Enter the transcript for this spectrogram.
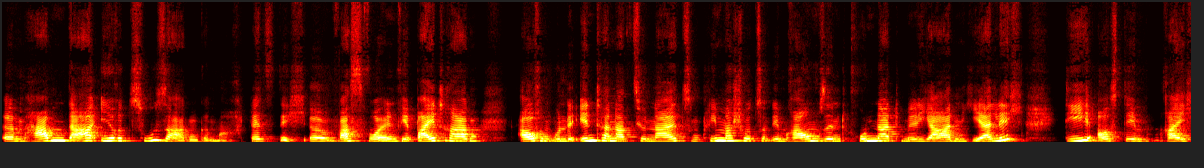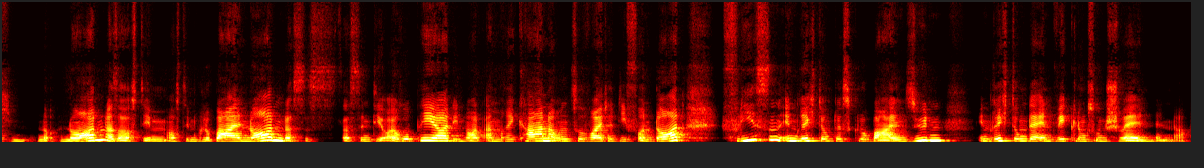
ähm, haben da ihre Zusagen gemacht. Letztlich, äh, was wollen wir beitragen? Auch im Grunde international zum Klimaschutz und im Raum sind 100 Milliarden jährlich, die aus dem reichen Norden, also aus dem, aus dem globalen Norden, das, ist, das sind die Europäer, die Nordamerikaner und so weiter, die von dort fließen in Richtung des globalen Süden in Richtung der Entwicklungs- und Schwellenländer.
